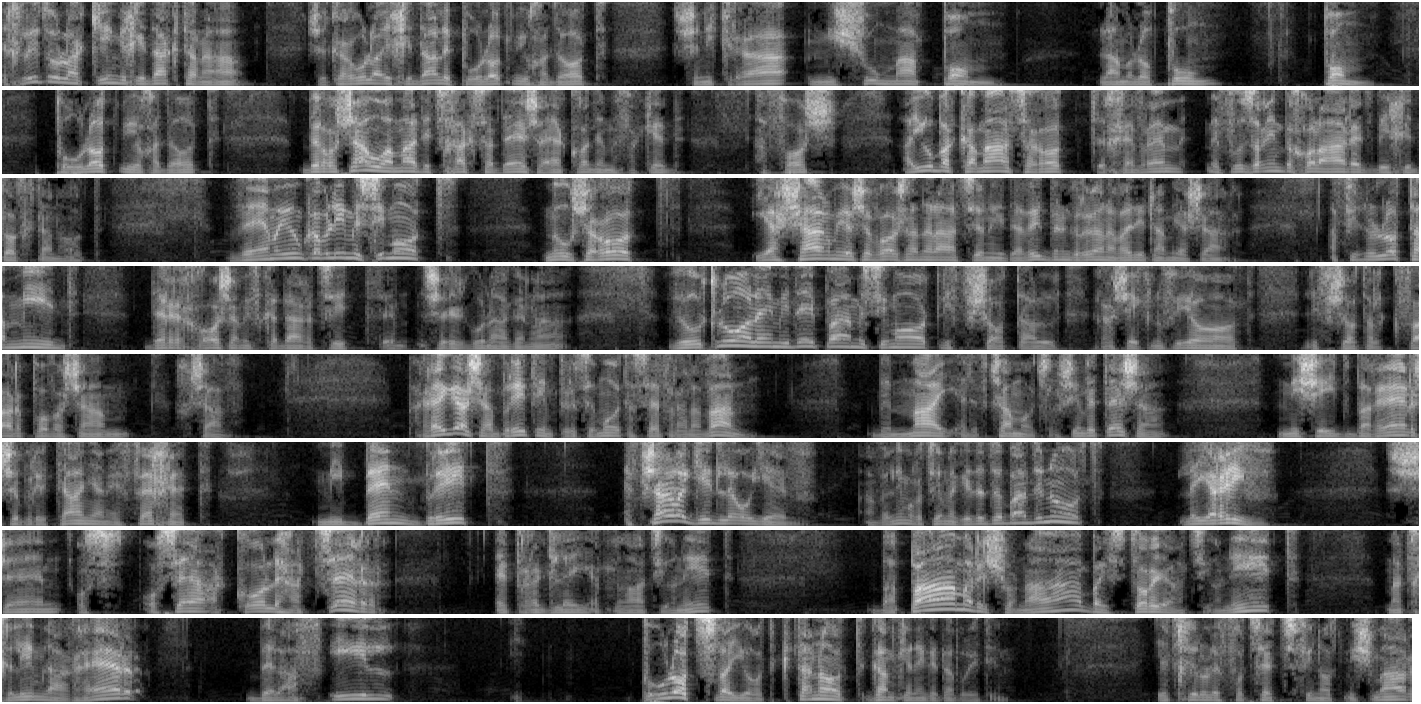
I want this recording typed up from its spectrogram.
החליטו להקים יחידה קטנה שקראו לה יחידה לפעולות מיוחדות, שנקראה משום מה פום. למה לא פום? פום. פעולות מיוחדות. בראשה הוא עמד יצחק שדה, שהיה קודם מפקד הפוש, היו בה כמה עשרות חבר'ה מפוזרים בכל הארץ ביחידות קטנות, והם היו מקבלים משימות מאושרות ישר מיושב ראש ההנהלה הציונית. דוד בן גוריון עבד איתם ישר. אפילו לא תמיד דרך ראש המפקדה הארצית אה, של ארגון ההגנה, והוטלו עליהם מדי פעם משימות לפשוט על ראשי כנופיות, לפשוט על כפר פה ושם. עכשיו, ברגע שהבריטים פרסמו את הספר הלבן, במאי 1939, משהתברר שבריטניה נהפכת מבן ברית, אפשר להגיד לאויב, אבל אם רוצים להגיד את זה בעדינות, ליריב, שעושה הכל להצר את רגלי התנועה הציונית. בפעם הראשונה בהיסטוריה הציונית מתחילים להרהר בלהפעיל פעולות צבאיות קטנות גם כנגד הבריטים. יתחילו לפוצץ ספינות משמר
